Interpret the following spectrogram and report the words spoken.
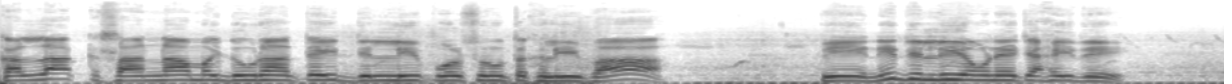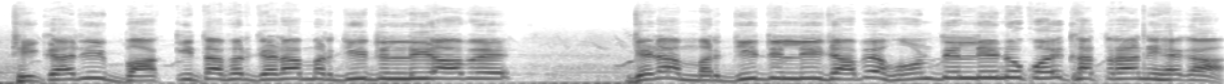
ਕੱਲਾ ਕਿਸਾਨਾਂ ਮਜ਼ਦੂਰਾਂ ਤੇ ਹੀ ਦਿੱਲੀ ਪੁਲਿਸ ਨੂੰ ਤਕਲੀਫ ਆ। ਵੀ ਇਹ ਨਹੀਂ ਦਿੱਲੀ ਆਉਣੇ ਚਾਹੀਦੇ। ਠੀਕ ਆ ਜੀ, ਬਾਕੀ ਤਾਂ ਫਿਰ ਜਿਹੜਾ ਮਰਜ਼ੀ ਦਿੱਲੀ ਆਵੇ ਜਿਹੜਾ ਮਰਜ਼ੀ ਦਿੱਲੀ ਜਾਵੇ, ਹੁਣ ਦਿੱਲੀ ਨੂੰ ਕੋਈ ਖਤਰਾ ਨਹੀਂ ਹੈਗਾ।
